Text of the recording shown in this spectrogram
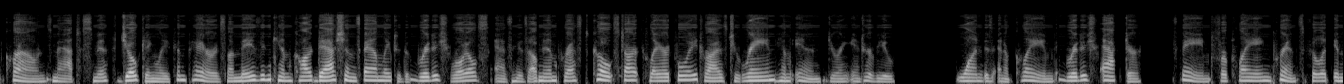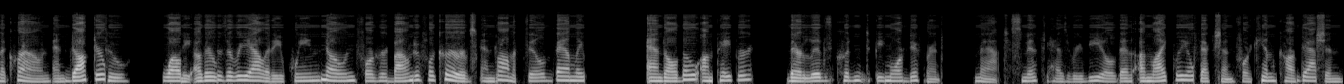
Crown's Matt Smith jokingly compares amazing Kim Kardashian's family to the British royals as his unimpressed co-star Claire Foy tries to rein him in during interview. One is an acclaimed British actor, famed for playing Prince Philip in The Crown and Doctor Who, while the other is a reality queen known for her bountiful curves and drama-filled family. And although on paper, their lives couldn't be more different, Matt Smith has revealed an unlikely affection for Kim Kardashian.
